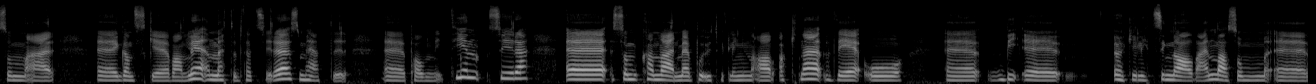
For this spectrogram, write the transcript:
som er eh, ganske vanlig, en mettet fettsyre som heter eh, palmitinsyre, eh, som kan være med på utviklingen av akne ved å eh, bi, eh, øke litt signalveien, da, som eh,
